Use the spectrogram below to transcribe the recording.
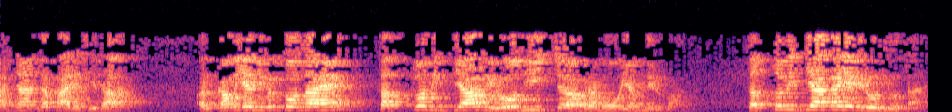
अज्ञान का कार्य सीधा है। और कब यह निवृत्त होता है? तत्व विद्या विरोधी च भ्रमोयम निर्वाध तत्व विद्या का यह विरोधी होता है।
